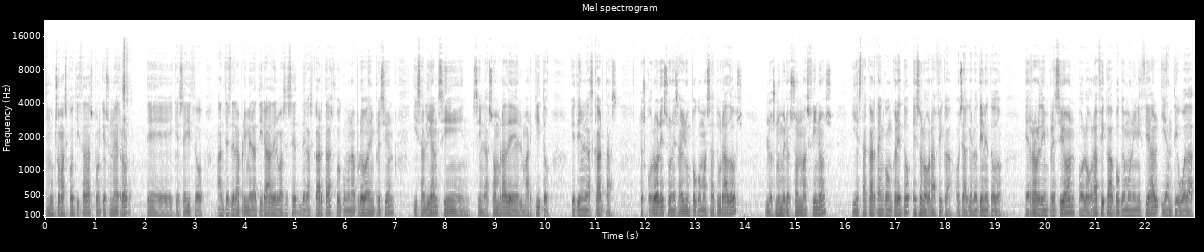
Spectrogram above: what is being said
mucho más cotizadas porque es un error eh, que se hizo antes de la primera tirada del base set de las cartas, fue como una prueba de impresión y salían sin, sin la sombra del marquito que tienen las cartas. Los colores suelen salir un poco más saturados, los números son más finos y esta carta en concreto es holográfica, o sea que lo tiene todo. Error de impresión, holográfica, Pokémon inicial y antigüedad.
